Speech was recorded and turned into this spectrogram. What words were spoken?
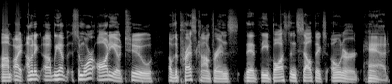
Um, all right, I'm gonna. Uh, we have some more audio too of the press conference that the Boston Celtics owner had,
